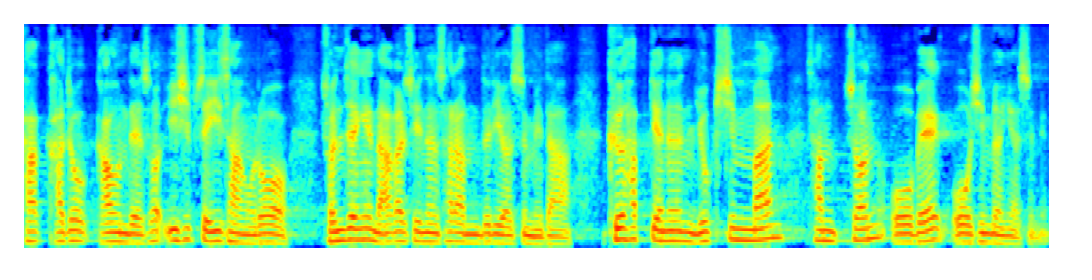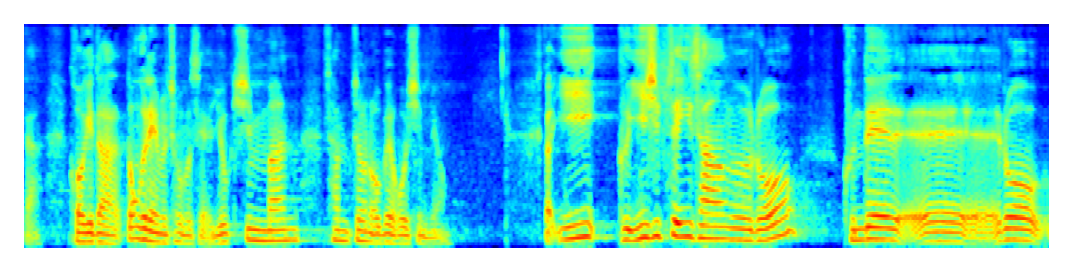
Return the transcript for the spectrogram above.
각 가족 가운데서 20세 이상으로 전쟁에 나갈 수 있는 사람들이었습니다. 그 합계는 60만 3,550명이었습니다. 거기다 동그라미를 쳐보세요. 60만 3,550명. 그러니까 이, 그 20세 이상으로 군대로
